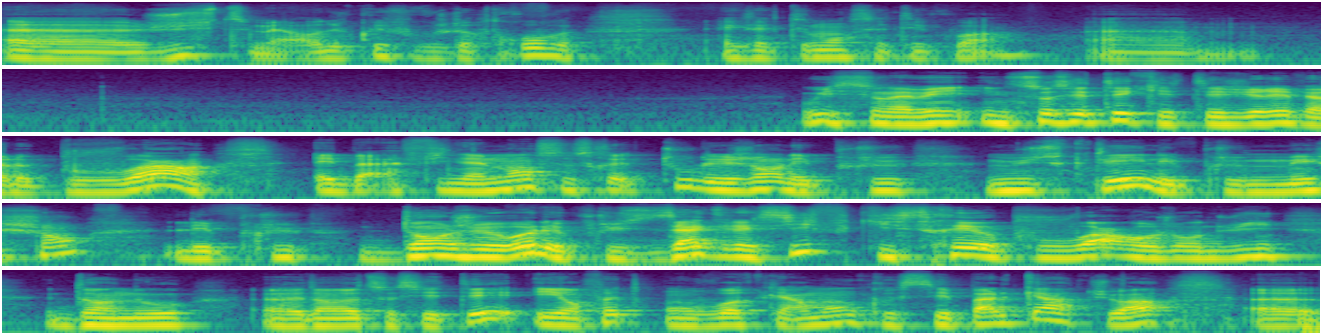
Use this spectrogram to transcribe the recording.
euh, juste, mais alors du coup il faut que je le retrouve exactement c'était quoi euh, Oui, si on avait une société qui était gérée vers le pouvoir, et eh ben finalement ce seraient tous les gens les plus musclés, les plus méchants, les plus dangereux, les plus agressifs qui seraient au pouvoir aujourd'hui dans, euh, dans notre société. Et en fait, on voit clairement que c'est pas le cas, tu vois. Euh,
